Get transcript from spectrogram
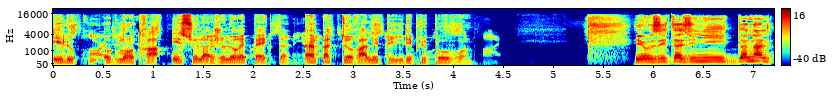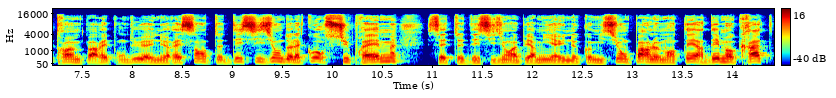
et le coût augmentera. Et cela, je le répète, impactera les pays les plus pauvres. Et aux États-Unis, Donald Trump a répondu à une récente décision de la Cour suprême. Cette décision a permis à une commission parlementaire démocrate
